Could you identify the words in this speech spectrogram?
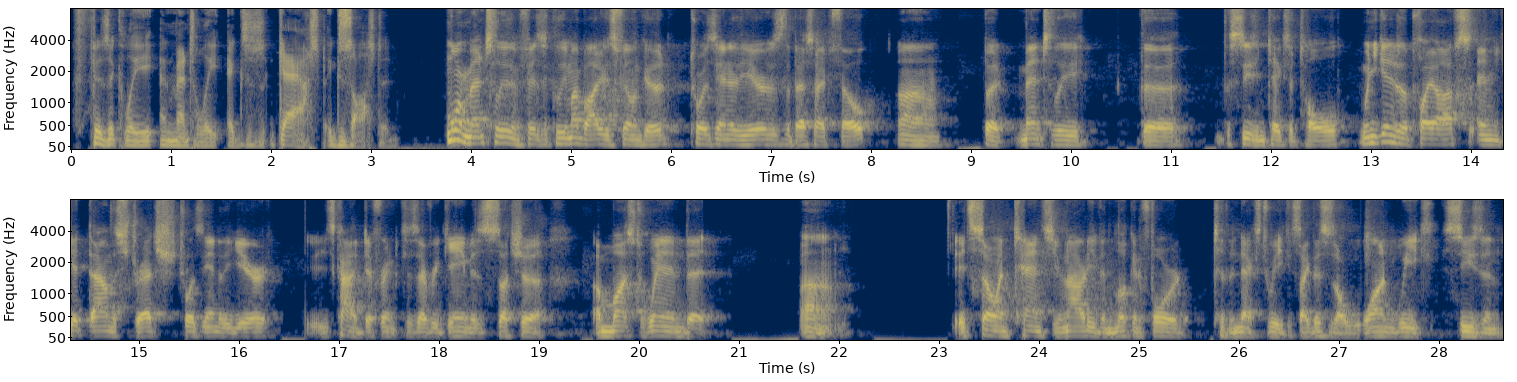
physically and mentally ex- gassed, exhausted? More mentally than physically. My body was feeling good towards the end of the year. It was the best I'd felt. Um, but mentally, the the season takes a toll. When you get into the playoffs and you get down the stretch towards the end of the year, it's kind of different because every game is such a a must win that um, it's so intense. You're not even looking forward to the next week. It's like this is a one week season,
